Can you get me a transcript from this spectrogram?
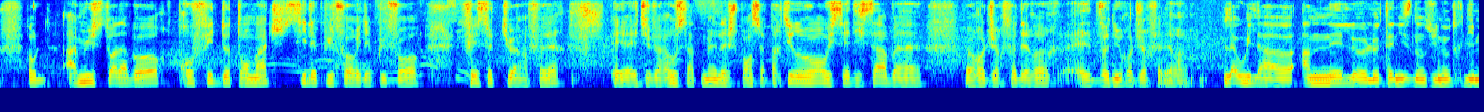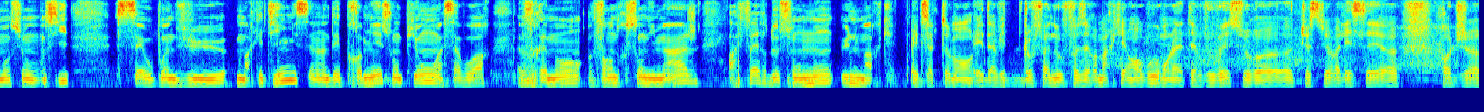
Amuse-toi d'abord, profite de ton match. S'il est plus fort, il est plus fort. Fais ce que tu as à faire et, tu verras où ça te mène. Et je pense qu'à partir du moment où il s'est dit ça, ben, Roger Federer est devenu Roger Federer. Là où il a euh, amené le, tennis dans une autre dimension aussi, c'est au point de vue marketing. C'est un des premiers champions à savoir vraiment vendre son image, à faire de son nom une marque. Exactement. Et David Goffin nous faisait remarquer à Hambourg, on l'a interviewé sur euh, qu'est-ce que va laisser euh, Roger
